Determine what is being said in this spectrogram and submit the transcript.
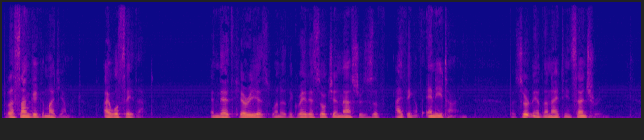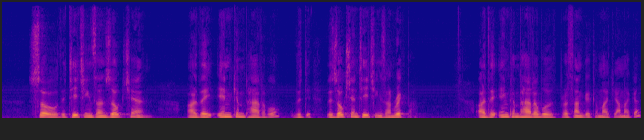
Prasangika Madhyamaka. I will say that. And that here he is, one of the greatest Dzogchen masters of, I think, of any time, but certainly of the 19th century. So the teachings on Dzogchen, are they incompatible? The, the Dzogchen teachings on Rigpa, are they incompatible with Prasangika Madhyamaka?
